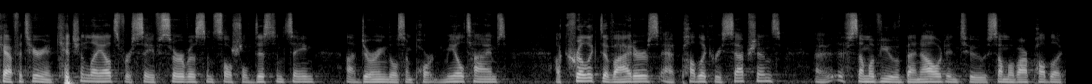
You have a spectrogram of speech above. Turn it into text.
cafeteria and kitchen layouts for safe service and social distancing uh, during those important meal times, acrylic dividers at public receptions. Uh, if some of you have been out into some of our public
